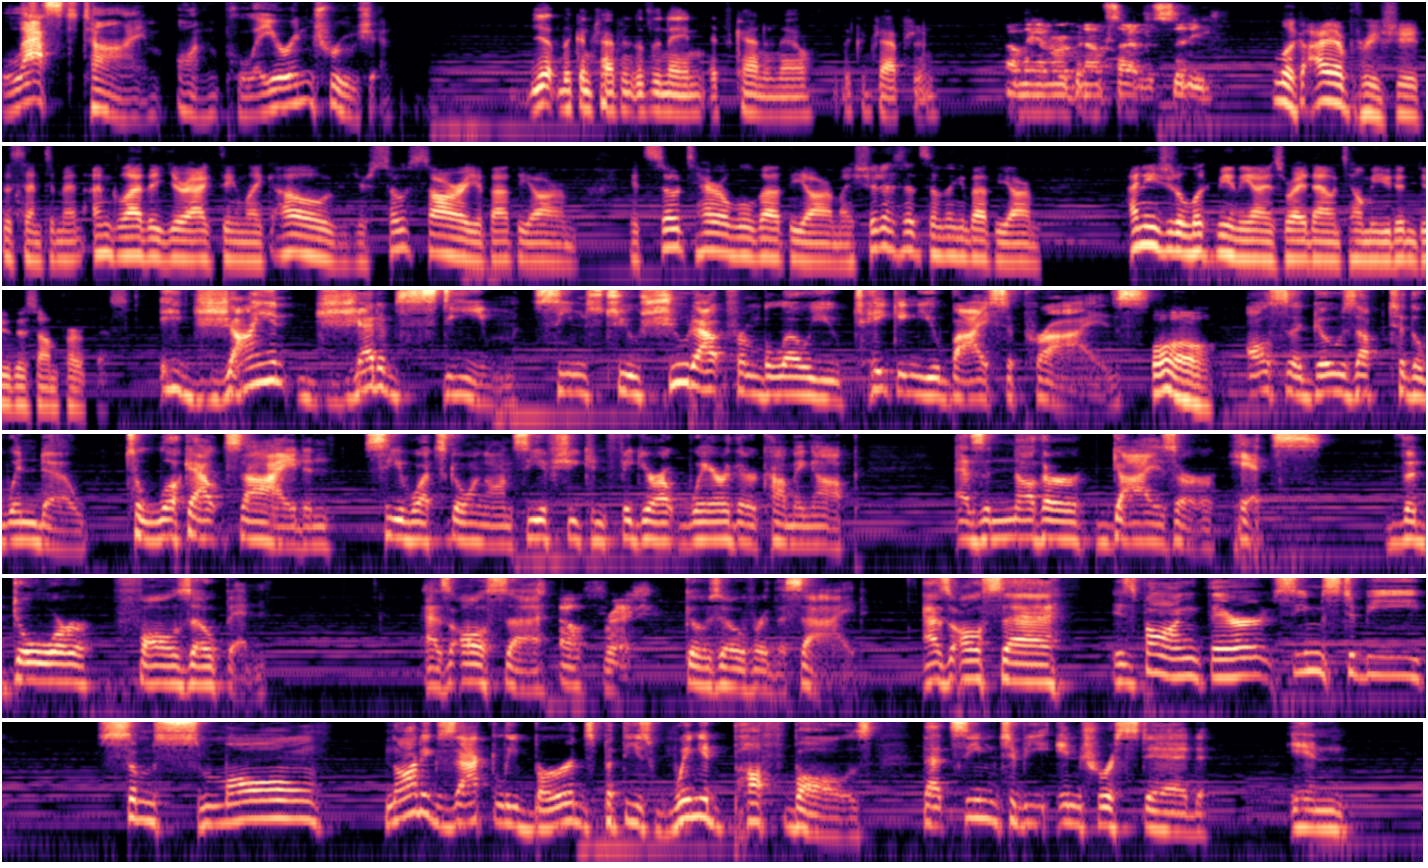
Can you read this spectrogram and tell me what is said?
Last time on Player Intrusion. Yep, the contraption is the name. It's canon now. The contraption. I don't think I've ever been outside of the city. Look, I appreciate the sentiment. I'm glad that you're acting like, oh, you're so sorry about the arm. It's so terrible about the arm. I should have said something about the arm. I need you to look me in the eyes right now and tell me you didn't do this on purpose. A giant jet of steam seems to shoot out from below you, taking you by surprise. Oh. Alsa goes up to the window to look outside and see what's going on, see if she can figure out where they're coming up. As another geyser hits, the door falls open. As Alsa Oh, frick. Goes over the side. As Alsa is falling, there seems to be some small, not exactly birds, but these winged puffballs that seem to be interested in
